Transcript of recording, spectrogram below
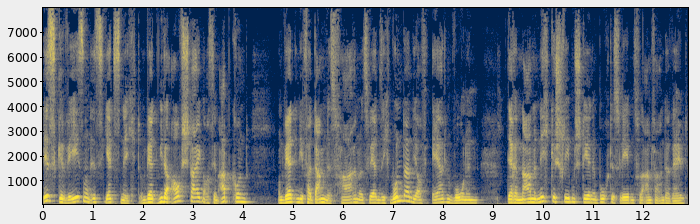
ist gewesen und ist jetzt nicht und wird wieder aufsteigen aus dem Abgrund und wird in die Verdammnis fahren und es werden sich wundern, die auf Erden wohnen, deren Namen nicht geschrieben stehen im Buch des Lebens von Anfang an der Welt,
